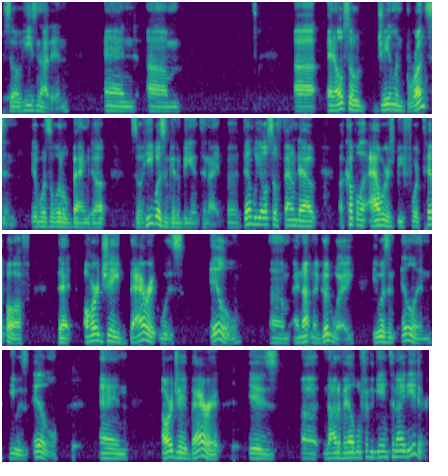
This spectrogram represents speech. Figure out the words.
so he's not in, and um, uh, and also Jalen Brunson it was a little banged up, so he wasn't going to be in tonight. But then we also found out a couple of hours before tip off that RJ Barrett was ill, um, and not in a good way. He wasn't ill in, he was ill. And RJ Barrett is uh, not available for the game tonight either.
